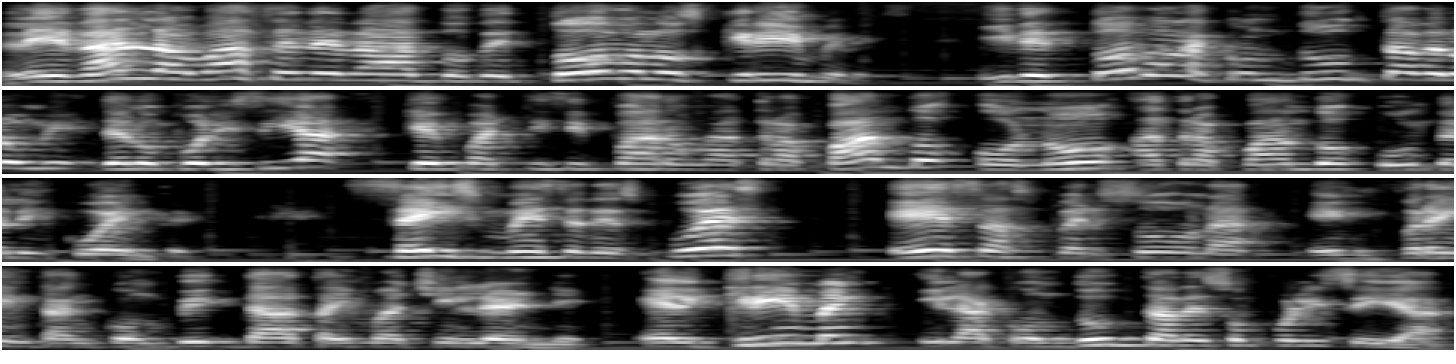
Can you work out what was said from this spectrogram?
Le dan la base de datos de todos los crímenes y de toda la conducta de, de los policías que participaron atrapando o no atrapando un delincuente. Seis meses después, esas personas enfrentan con Big Data y Machine Learning el crimen y la conducta de esos policías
